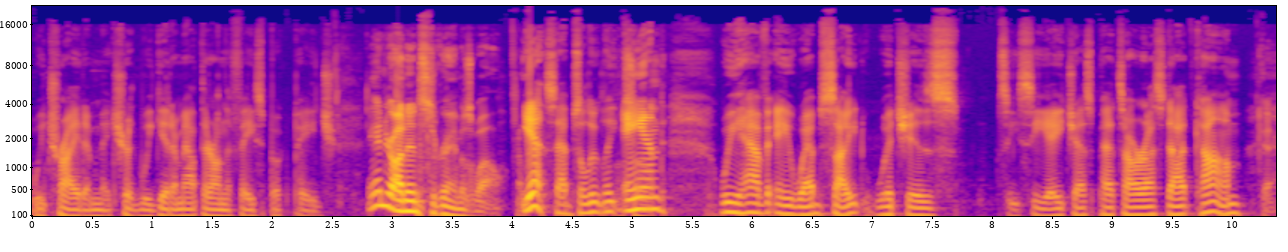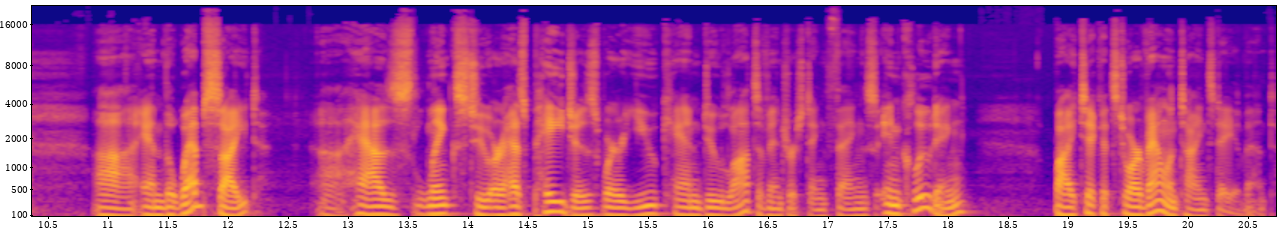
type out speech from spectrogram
we try to make sure that we get them out there on the Facebook page. And you're on Instagram as well. Yes, absolutely. and we have a website which is cchspetsrs.com. Okay. Uh, and the website uh, has links to, or has pages where you can do lots of interesting things, including buy tickets to our Valentine's Day event.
